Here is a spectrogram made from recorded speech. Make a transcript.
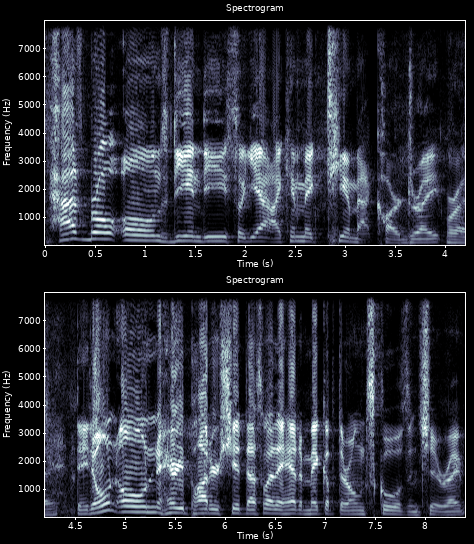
Hasbro owns D and D, so yeah, I can make Tiamat cards, right? Right. They don't own Harry Potter shit. That's why they had to make up their own schools and shit, right?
